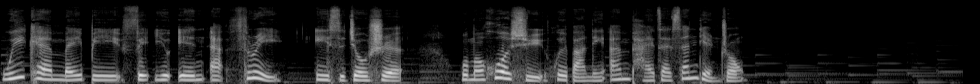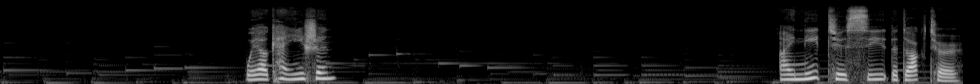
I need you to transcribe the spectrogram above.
，we can maybe fit you in at three，意思就是我们或许会把您安排在三点钟。我要看医生。I need to see the doctor.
